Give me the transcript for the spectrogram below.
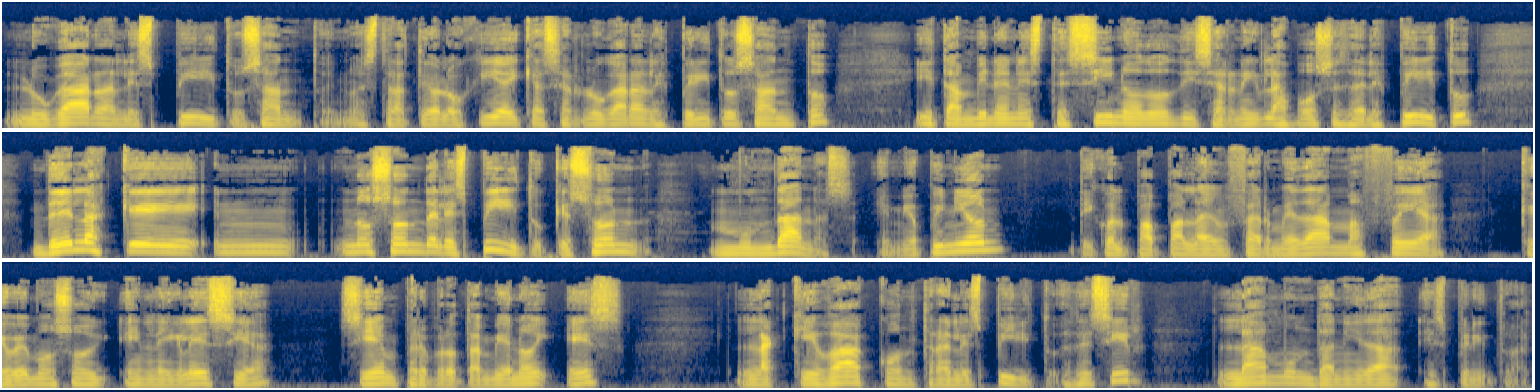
lugar al Espíritu Santo. En nuestra teología hay que hacer lugar al Espíritu Santo y también en este sínodo discernir las voces del Espíritu de las que mm, no son del Espíritu, que son mundanas. En mi opinión, dijo el Papa, la enfermedad más fea que vemos hoy en la Iglesia, siempre, pero también hoy, es la que va contra el Espíritu, es decir, la mundanidad espiritual.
